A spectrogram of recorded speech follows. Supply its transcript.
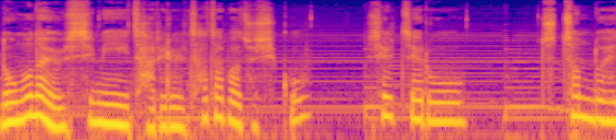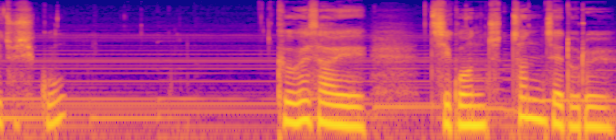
너무나 열심히 자리를 찾아봐 주시고 실제로 추천도 해주시고 그 회사의 직원 추천 제도를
